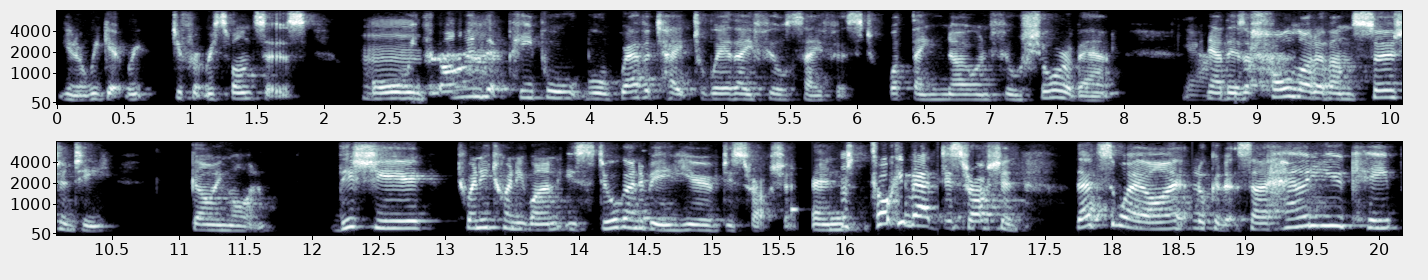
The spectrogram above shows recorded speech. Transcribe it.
you know, we get re- different responses. Or we mm. find that people will gravitate to where they feel safest, what they know and feel sure about. Yeah. Now, there's a whole lot of uncertainty going on. This year, 2021, is still going to be a year of disruption. And talking about disruption, that's the way I look at it. So, how do you keep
